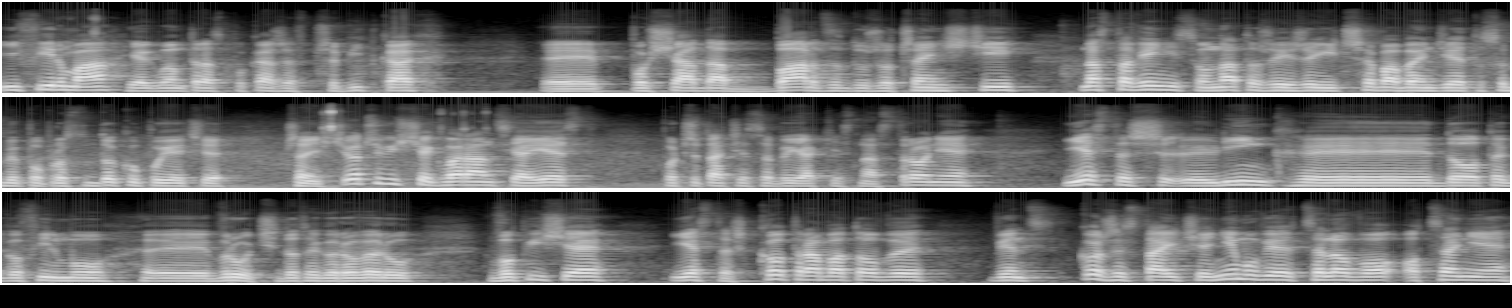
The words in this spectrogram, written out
I firma, jak Wam teraz pokażę w przebitkach, yy, posiada bardzo dużo części. Nastawieni są na to, że jeżeli trzeba będzie, to sobie po prostu dokupujecie części. Oczywiście gwarancja jest, poczytacie sobie jak jest na stronie. Jest też y, link y, do tego filmu y, Wróć, do tego roweru w opisie. Jest też kod rabatowy, więc korzystajcie. Nie mówię celowo o cenie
